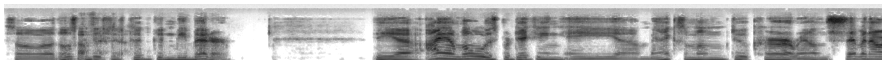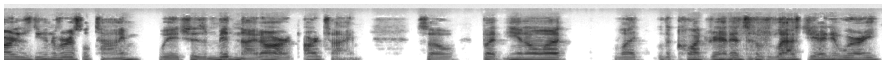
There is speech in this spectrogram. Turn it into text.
So uh, those oh, conditions could couldn't be better. The uh, IMO is predicting a uh, maximum to occur around seven hours universal time, which is midnight our our time. So, but you know what? Like the quadrantids of last January,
